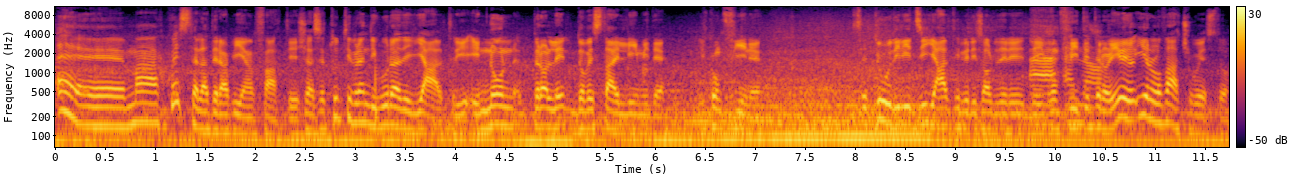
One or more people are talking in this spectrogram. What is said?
eh, ma questa è la terapia, infatti. Cioè, se tu ti prendi cura degli altri e non. Però le- dove sta il limite, il confine? Se tu utilizzi gli altri per risolvere dei, dei Ah, conflitti eh no. interiori, io, io non lo faccio questo.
